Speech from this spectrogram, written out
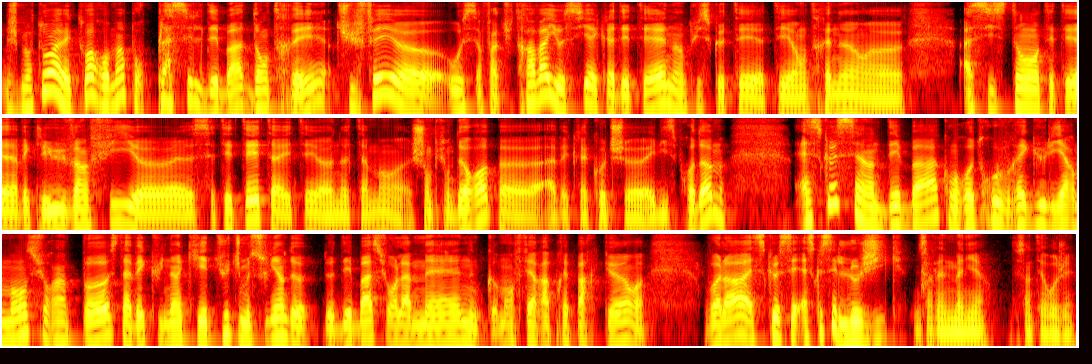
je me retourne avec toi, Romain, pour placer le débat d'entrée. Tu fais euh, enfin, tu travailles aussi avec la DTN, hein, puisque tu es, entraîneur euh, assistant, tu étais avec les U20 filles euh, cet été, tu as été euh, notamment champion d'Europe euh, avec la coach Elise Prodhomme. Est-ce que c'est un débat qu'on retrouve régulièrement sur un poste avec une inquiétude? Je me souviens de, de débats sur la main, comment faire après par cœur. Voilà, est-ce que c'est est -ce c'est logique, d'une certaine manière, de s'interroger?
